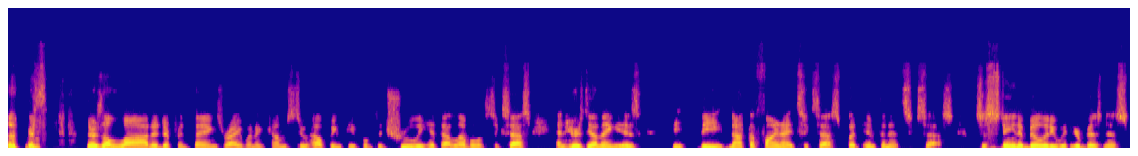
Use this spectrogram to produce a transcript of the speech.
there's there's a lot of different things, right, when it comes to helping people to truly hit that level of success. And here's the other thing: is the the not the finite success, but infinite success, sustainability with your business,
